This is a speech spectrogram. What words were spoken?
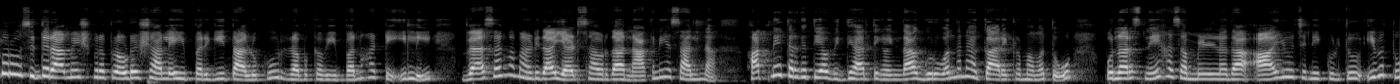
ಗುರು ಸಿದ್ದರಾಮೇಶ್ವರ ಪ್ರೌಢಶಾಲೆ ಹಿಪ್ಪರಗಿ ತಾಲೂಕು ರಬಕವಿ ಬನಹಟ್ಟಿ ಇಲ್ಲಿ ವ್ಯಾಸಂಗ ಮಾಡಿದ ಎರಡ್ ಸಾವಿರದ ನಾಲ್ಕನೆಯ ಸಾಲಿನ ಹತ್ತನೇ ತರಗತಿಯ ವಿದ್ಯಾರ್ಥಿಗಳಿಂದ ಗುರುವಂದನಾ ಕಾರ್ಯಕ್ರಮ ಮತ್ತು ಪುನರ್ ಸ್ನೇಹ ಸಮ್ಮೇಳನದ ಆಯೋಜನೆ ಕುರಿತು ಇವತ್ತು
